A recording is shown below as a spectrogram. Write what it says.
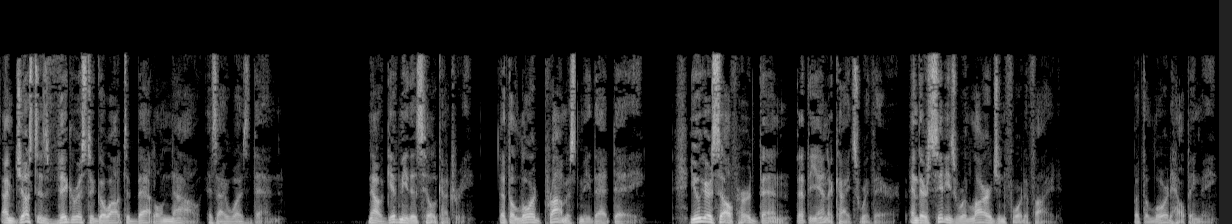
i'm just as vigorous to go out to battle now as i was then. Now give me this hill country that the lord promised me that day. You yourself heard then that the anakites were there and their cities were large and fortified. But the lord helping me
